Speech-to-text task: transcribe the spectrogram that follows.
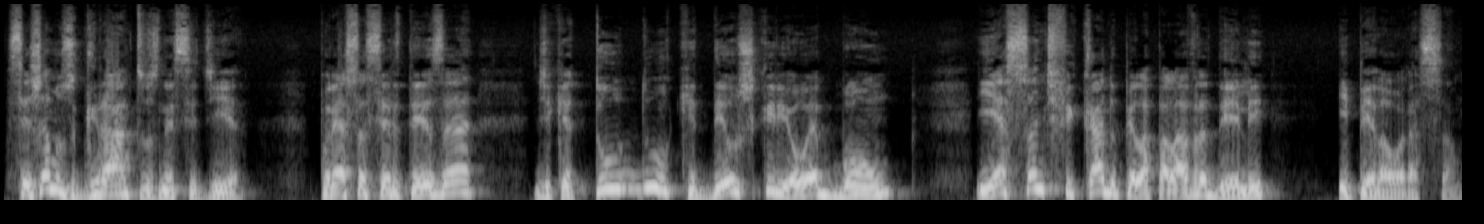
Sejamos gratos nesse dia por essa certeza de que tudo o que Deus criou é bom e é santificado pela palavra dele e pela oração.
